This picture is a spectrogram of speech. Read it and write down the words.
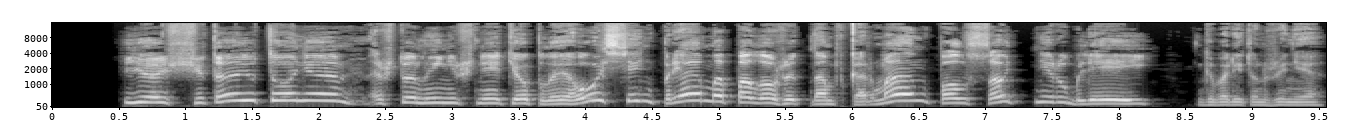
— Я считаю, Тоня, что нынешняя теплая осень прямо положит нам в карман полсотни рублей, — говорит он жене.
